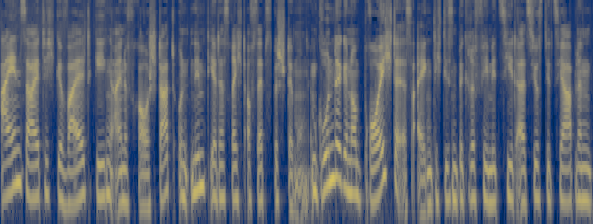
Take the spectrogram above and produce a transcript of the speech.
einseitig Gewalt gegen eine Frau statt und nimmt ihr das Recht auf Selbstbestimmung. Im Grunde genommen bräuchte es eigentlich diesen Begriff Femizid als justiziablen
